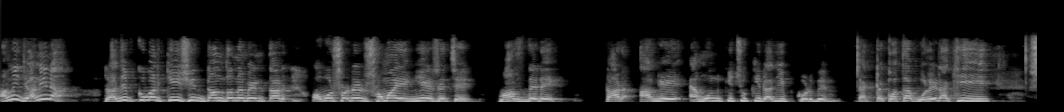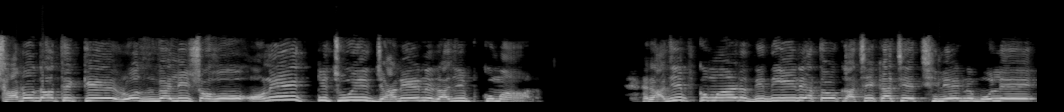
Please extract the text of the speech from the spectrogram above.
আমি জানি না, রাজীব কুমার কি সিদ্ধান্ত নেবেন, তার অবসরের সময় এগিয়ে এসেছে, মাস দেড়েক। তার আগে এমন কিছু কি রাজীব করবেন? একটা কথা বলে রাখি সারদা থেকে রোজ ভ্যালি সহ অনেক কিছুই জানেন রাজীব কুমার। রাজীব কুমার দিদির এত কাছে কাছে ছিলেন বলে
